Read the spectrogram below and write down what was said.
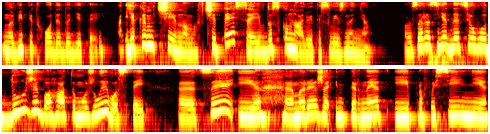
нові підходи до дітей. Яким чином вчитеся і вдосконалюєте свої знання? Зараз є для цього дуже багато можливостей. Е, Це і е, мережа інтернет, і професійні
